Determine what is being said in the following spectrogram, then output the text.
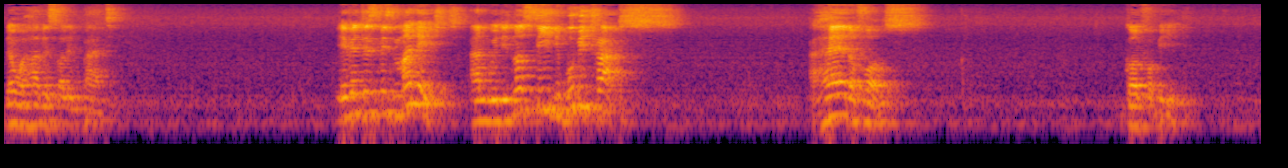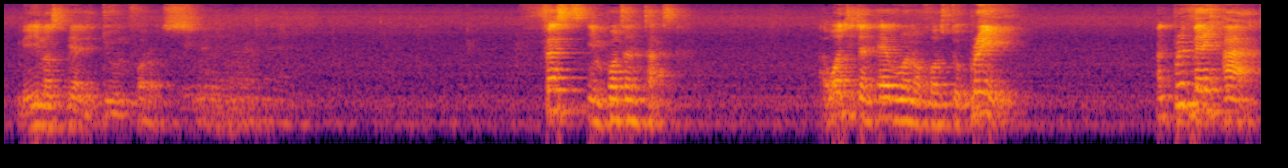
then we'll have a solid party. If it is mismanaged and we did not see the booby traps ahead of us, God forbid, may He not spare the doom for us. First important task I want each and every one of us to pray. And pray very hard,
